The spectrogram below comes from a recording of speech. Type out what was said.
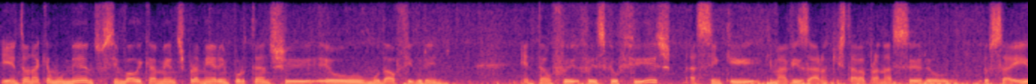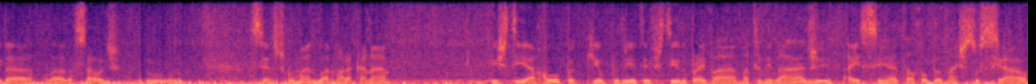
E então naquele momento, simbolicamente, para mim era importante eu mudar o figurino. Então foi, foi isso que eu fiz. Assim que, que me avisaram que estava para nascer, eu, eu saí da, lá da saúde do centro de comando lá no Maracanã. Vesti a roupa que eu poderia ter vestido para ir para a maternidade, aí sim, a tal roupa mais social.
